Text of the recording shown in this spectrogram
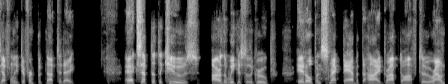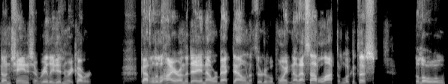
definitely different, but not today. Except that the Qs are the weakest of the group. It opened smack dab at the high, dropped off to around unchanged, and really didn't recover. Got a little higher on the day, and now we're back down a third of a point. Now, that's not a lot, but look at this. The low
